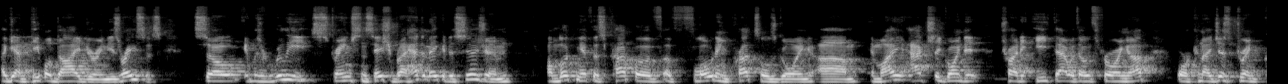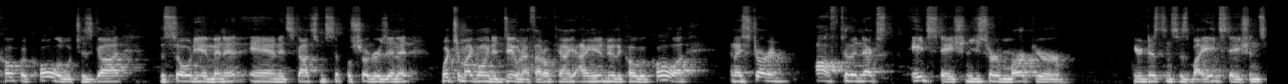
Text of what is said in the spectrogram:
Again, people die during these races. So it was a really strange sensation, but I had to make a decision. I'm looking at this cup of, of floating pretzels going, um, am I actually going to try to eat that without throwing up? Or can I just drink Coca Cola, which has got the sodium in it and it's got some simple sugars in it. Which am I going to do? And I thought, okay, I, I'm going to do the Coca Cola. And I started off to the next aid station. You sort of mark your your distances by aid stations.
